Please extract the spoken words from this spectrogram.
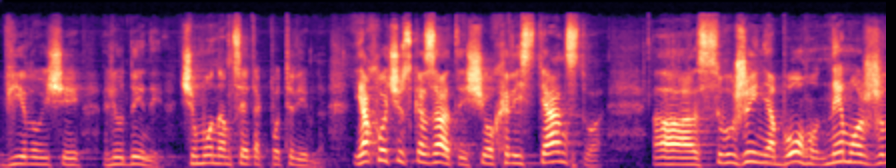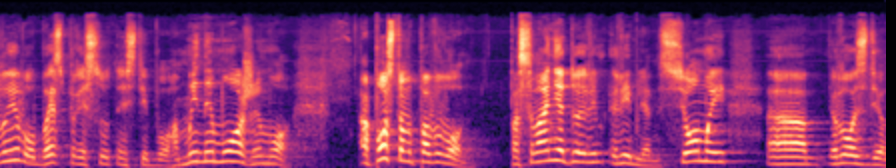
віруючої людини. Чому нам це так потрібно? Я хочу сказати, що християнство служіння Богу неможливо без присутності Бога. Ми не можемо. Апостол Павло, послання до Рим- римлян, сьомий розділ,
